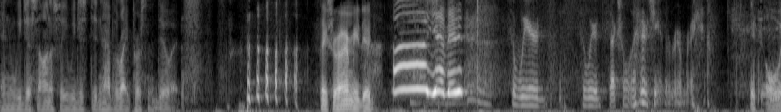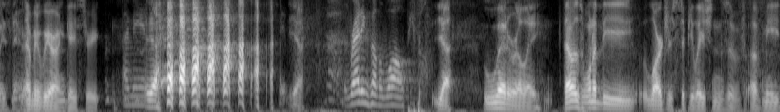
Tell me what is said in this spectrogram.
And we just honestly we just didn't have the right person to do it. Thanks for hiring me, dude. oh yeah baby. It's a weird it's a weird sexual energy in the room right now. It's always there. I mean, we are on Gay Street. i mean yeah. the writing's on the wall people. Yeah. Literally. That was one of the larger stipulations of, of me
